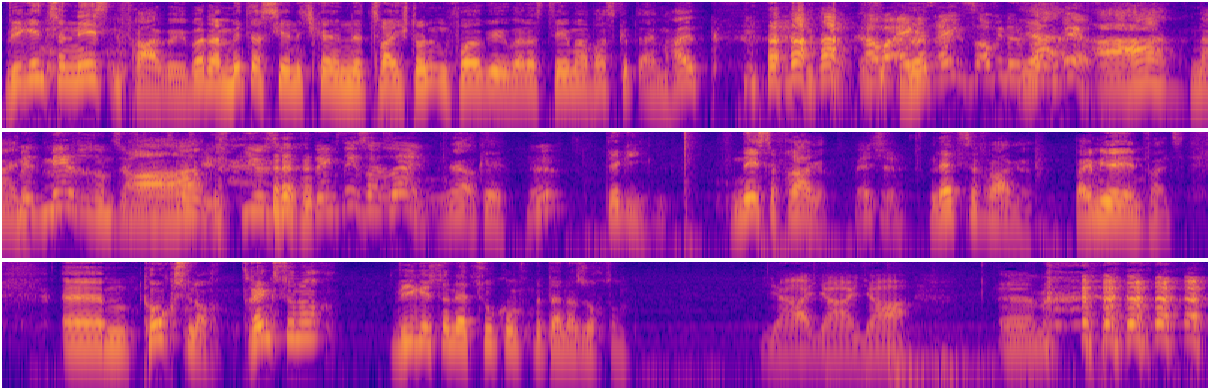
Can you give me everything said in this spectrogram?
Wir gehen zur nächsten Frage über, damit das hier nicht eine Zwei-Stunden-Folge über das Thema, was gibt einem Halb. Aber ey, ganz ehrlich, ist auch wieder eine Ja, Folge wert. aha, nein. Mit mehreren Süchten. Aha. Zum Beispiel Spielsucht, denkst nicht, soll sein. ja, okay. Ne? Diggi, nächste Frage. Welche? Letzte Frage. Bei mir jedenfalls. Ähm, guckst du noch? Trinkst du noch? Wie gehst du in der Zukunft mit deiner Sucht um? Ja, ja, ja. Ähm.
